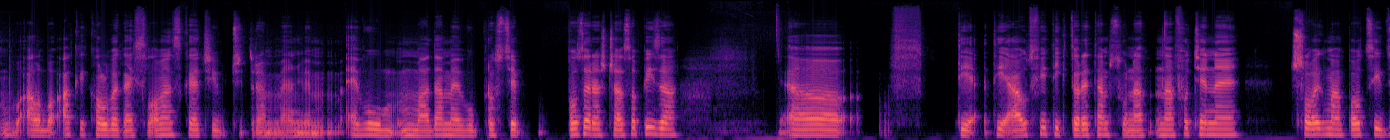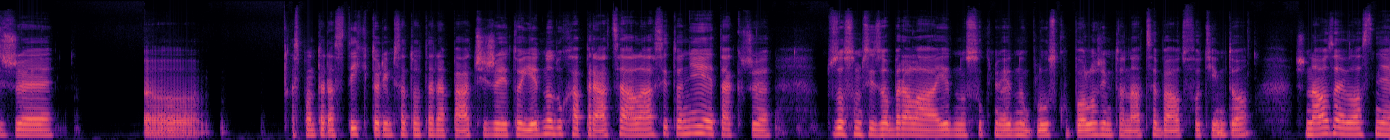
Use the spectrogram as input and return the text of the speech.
alebo akékoľvek aj slovenské, či, či teda, ja neviem, Evu, Madame Evu, proste pozeráš časopis a uh, tie, tie outfity, ktoré tam sú na, nafotené, človek má pocit, že uh, aspoň teraz tých, ktorým sa to teda páči, že je to jednoduchá práca, ale asi to nie je tak, že tu som si zobrala jednu sukňu, jednu blúzku, položím to nad seba, odfotím to. Že naozaj vlastne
